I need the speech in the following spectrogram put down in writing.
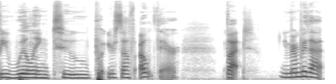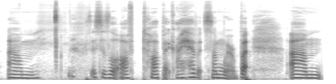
be willing to put yourself out there. But you remember that um this is a little off topic. I have it somewhere, but um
